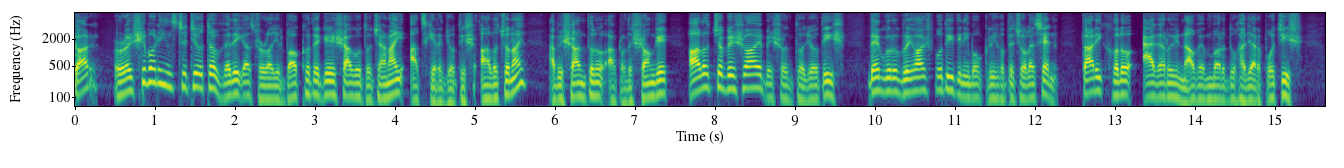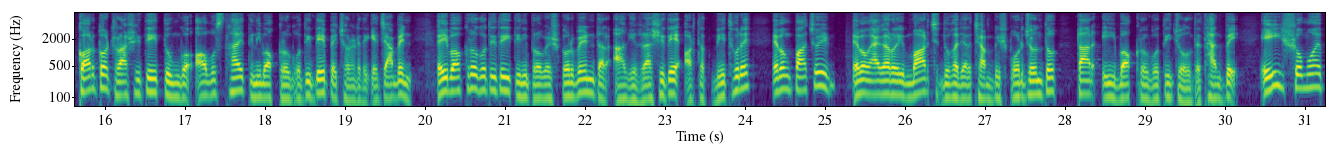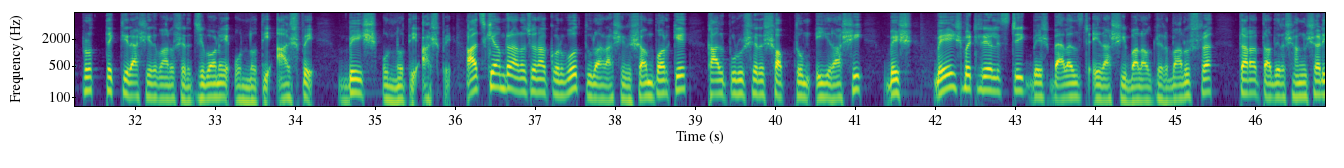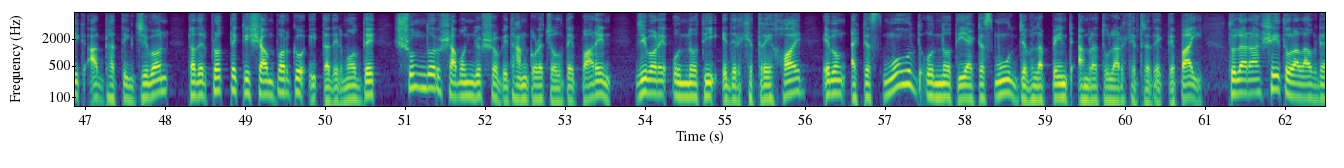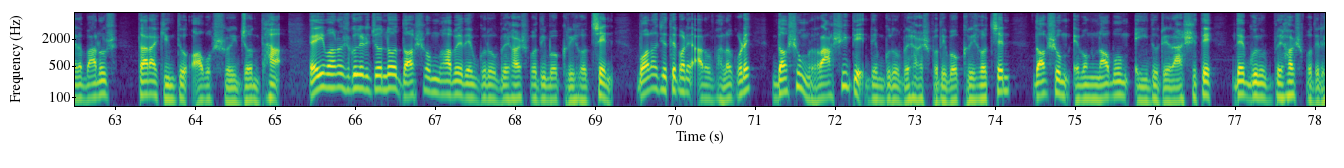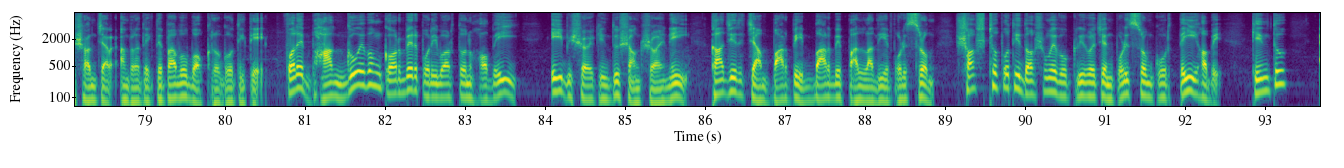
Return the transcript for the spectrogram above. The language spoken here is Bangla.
নমস্কার। ঋষিবাণী ইনস্টিটিউট অফ ভেদিক অ্যাস্ট্রোলজির পক্ষ থেকে স্বাগত জানাই আজকের জ্যোতিষ আলোচনায়। আমি শান্তনু, আপনাদের সঙ্গে আলোচ্য বিষয় বিশুদ্ধ জ্যোতিষ। দেবগুরু বৃহস্পতি, তিনি বক্রী হতে চলেছেন। তারিখ হল এগারোই নভেম্বর দু হাজার পঁচিশ। কর্কট রাশিতে তুঙ্গ অবস্থায় তিনি বক্র গতিতে পেছনের দিকে যাবেন। এই বক্র গতিতেই তিনি প্রবেশ করবেন তার আগের রাশিতে, অর্থাৎ মিথুনে এবং পাঁচই এবং এগারোই মার্চ দুহাজার ছাব্বিশ পর্যন্ত তার এই বক্রগতি চলতে থাকবে। এই সময় প্রত্যেকটি রাশির মানুষের জীবনে উন্নতি আসবে, বেশ উন্নতি আসবে। আজকে আমরা আলোচনা করব তুলা রাশির সম্পর্কে। কালপুরুষের সপ্তম এই রাশি, বেশ বেশ মেটেরিয়ালিস্টিক বেশ ব্যালেন্সড এই রাশি বা লগ্নের মানুষরা তারা তাদের সাংসারিক, আধ্যাত্মিক জীবন, তাদের প্রত্যেকটি সম্পর্ক ইত্যাদির মধ্যে সুন্দর সামঞ্জস্য বিধান করে চলতে পারেন। জীবনে উন্নতি এদের ক্ষেত্রে হয় এবং একটা স্মুথ উন্নতি, একটা স্মুথ ডেভেলপমেন্ট আমরা তুলার ক্ষেত্রে দেখতে পাই। তুলা রাশি, তুলা লগ্নের মানুষ, তারা কিন্তু অবশ্যই যোদ্ধা। এই মানুষগুলির জন্য দশমভাবে দেবগুরু বৃহস্পতি বক্রী হচ্ছেন। বলা যেতে পারে আরও ভালো করে, দশম রাশিতে দেবগুরু বৃহস্পতি বক্রী হচ্ছেন। দশম এবং নবম এই দুটি রাশিতে দেবগুরু বৃহস্পতির সঞ্চার আমরা দেখতে পাবো বক্র গতিতে ফলে ভাগ্য এবং কর্মের পরিবর্তন হবেই, এই বিষয়ে কিন্তু সংশয় নেই। কাজের চাপ বাড়বে বাড়বে পাল্লা দিয়ে পরিশ্রম। ষষ্ঠপতি দশমে বক্রী হয়েছেন, পরিশ্রম করতেই হবে। কিন্তু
